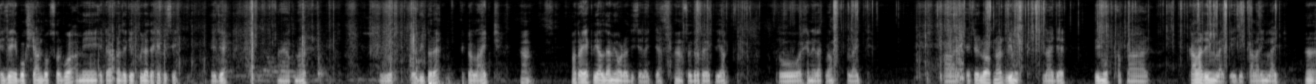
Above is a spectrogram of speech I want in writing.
এই যে এই বক্সটা আনবক্স করব। আমি এটা আপনাদেরকে খুলে দেখাইতেছি। এই যে আপনার এর ভিতরে একটা লাইট হ্যাঁ মাত্র এক রিয়াল দিয়ে আমি অর্ডার দিছি লাইটটা হ্যাঁ সৌদি এক রিয়াল। তো এখানে রাখলাম লাইট আর এটা হলো আপনার রিমোট লাইটের রিমোট আপনার কালারিং লাইট এই যে কালারিং লাইট হ্যাঁ।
